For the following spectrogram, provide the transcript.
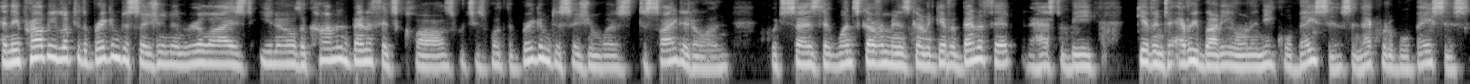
And they probably looked at the Brigham decision and realized, you know, the Common Benefits Clause, which is what the Brigham decision was decided on, which says that once government is going to give a benefit, it has to be given to everybody on an equal basis, an equitable basis.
